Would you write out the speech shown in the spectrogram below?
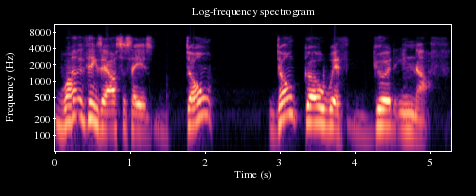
one of the things I also say is don't don't go with good enough.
